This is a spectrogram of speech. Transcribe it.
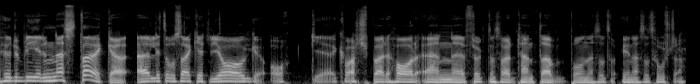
Hur det blir nästa vecka är lite osäkert. Jag och Kvartsberg har en fruktansvärd tenta på nästa, i nästa torsdag.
